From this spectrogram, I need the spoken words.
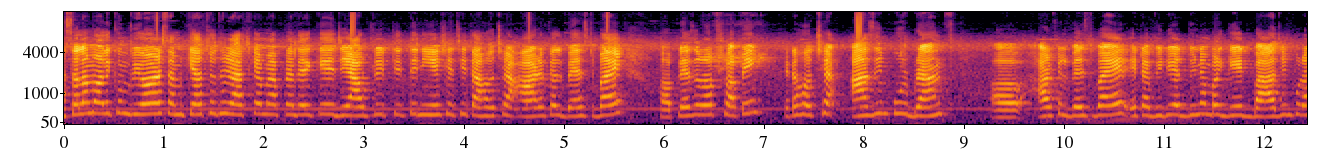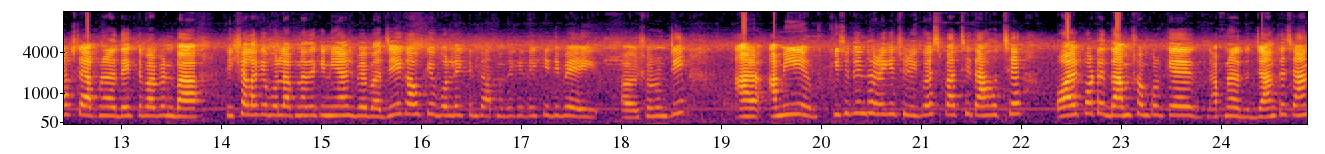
আসসালামু আলাইকুম ভিউয়ার্স, আমি কিয়া চৌধুরী। আজকে আমি আপনাদেরকে যে আউটলেটটিতে নিয়ে এসেছি তা হচ্ছে R F L best buy pleasure of shopping এটা হচ্ছে Azimpur branch R F L best বাইয়ের এটা ভিডিওর দুই নম্বর গেট বা আজিমপুর আসলে আপনারা দেখতে পারবেন বা রিক্সালাকে বলে আপনাদেরকে নিয়ে আসবে বা যে কাউকে বললে কিন্তু আপনাদেরকে দেখিয়ে দিবে এই শোরুমটি। আর আমি কিছুদিন ধরে কিছু রিকোয়েস্ট পাচ্ছি, তা হচ্ছে অয়েল পটের দাম সম্পর্কে আপনারা জানতে চান।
